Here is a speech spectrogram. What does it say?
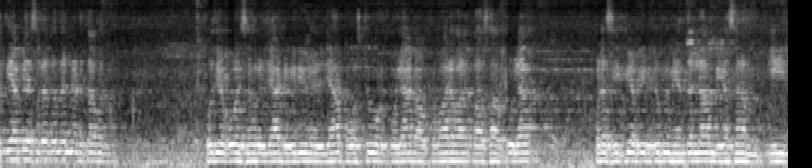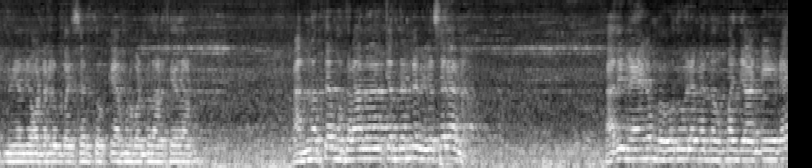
വിദ്യാഭ്യാസ രംഗം തന്നെ എടുത്താൽ മതി. പുതിയ കോഴ്സുകളില്ല ഡിഗ്രികളില്ല പോസ്റ്റ് കൊടുക്കൂല ഡോക്ടർമാരെ പാസ്സാക്കൂല. ഇവിടെ സി പി എഫ് ഇരിക്കുന്ന. എന്തെല്ലാം വികസനം ഈ നിയോജകമണ്ഡലവും പരിസരത്തൊക്കെ നമ്മൾ പണ്ട് നടത്തിയതാണ്. അന്നത്തെ മുദ്രാവാക്യം തന്നെ വികസനമാണ് അതിവേഗം ബഹുദൂരം എന്ന ഉമ്മൻചാണ്ടിയുടെ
